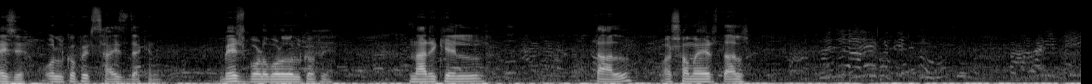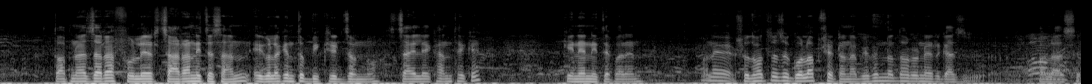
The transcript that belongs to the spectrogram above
এই যে ওলকপির সাইজ দেখেন। বেশ বড় বড় ওলকপি। নারিকেল তাল অসময়ের তাল। তো আপনারা যারা ফুলের চারা নিতে চান, এগুলো কিন্তু বিক্রির জন্য চাইলে এখান থেকে কিনে নিতে পারেন। মানে শুধুমাত্র যে গোলাপ সেটা না, বিভিন্ন ধরনের গাছপালা আছে।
